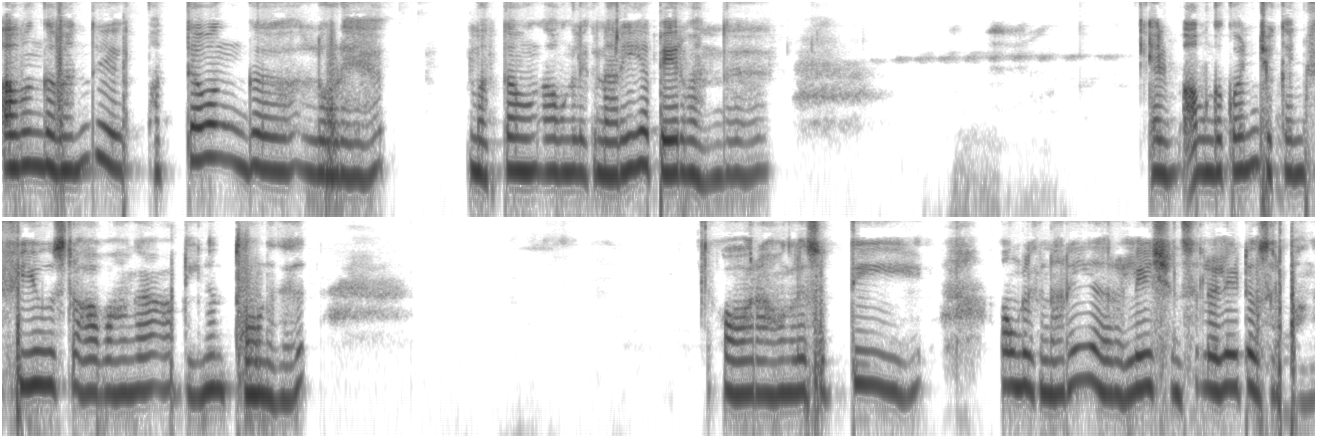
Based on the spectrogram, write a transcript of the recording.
அவங்க வந்து மற்றவங்களுடைய மற்றவங்க அவங்களுக்கு நிறைய பேர் வந்து அவங்க கொஞ்சம் கன்ஃபியூஸ்ட் ஆவாங்க அப்படின்னு தோணுது. ஆர் அவங்கள சுற்றி அவங்களுக்கு நிறைய ரிலேஷன்ஸ் ரிலேட்டிவ்ஸ் இருப்பாங்க.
